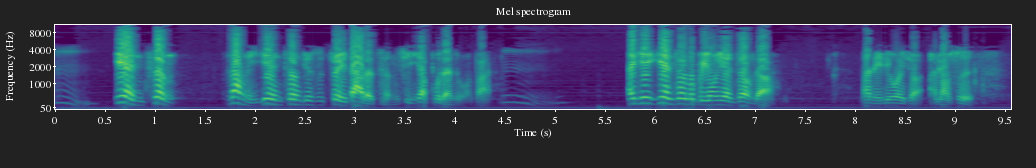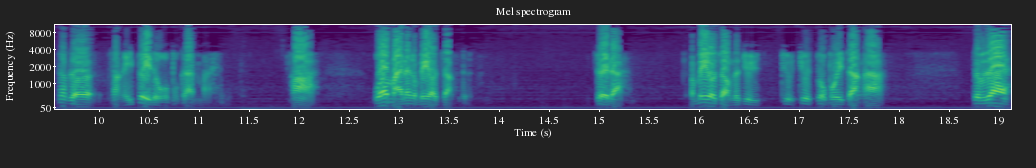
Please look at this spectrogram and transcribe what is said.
嗯验证，让你验证就是最大的诚信，要不然怎么办？嗯哎验验证都不用验证的，那你一定会说，啊、老师那个涨一倍的我不敢买，啊，我要买那个没有涨的。对的，啊没有涨的就就就都不会涨啊，对不对？啊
